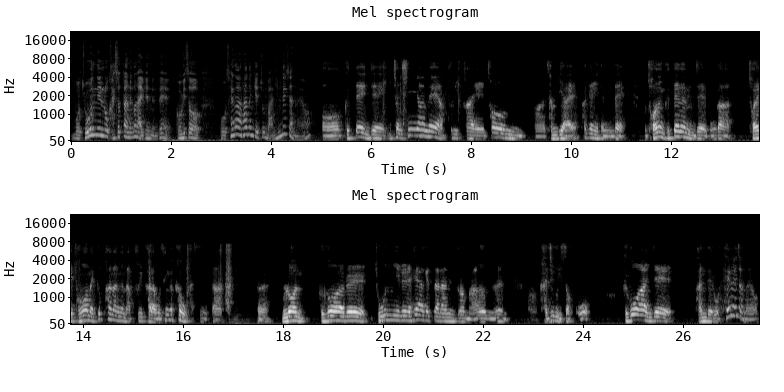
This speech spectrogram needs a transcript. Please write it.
뭐 좋은 일로 가셨다는 건 알겠는데 거기서 뭐 생활하는 게 좀 많이 힘들지 않나요? 어, 그때 이제 2010년에 아프리카에 처음 어, 잠비아에 파견이 됐는데 저는 그때는 이제 뭔가 저의 경험의 끝판왕은 아프리카라고 생각하고 갔으니까 음, 어, 물론 그거를 좋은 일을 해야겠다라는 그런 마음은 어, 가지고 있었고 그거와 이제 반대로 해외잖아요.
